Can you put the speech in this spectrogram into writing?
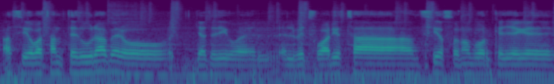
ha sido bastante dura, pero ya te digo, el, vestuario está ansioso, ¿no? Porque llegue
